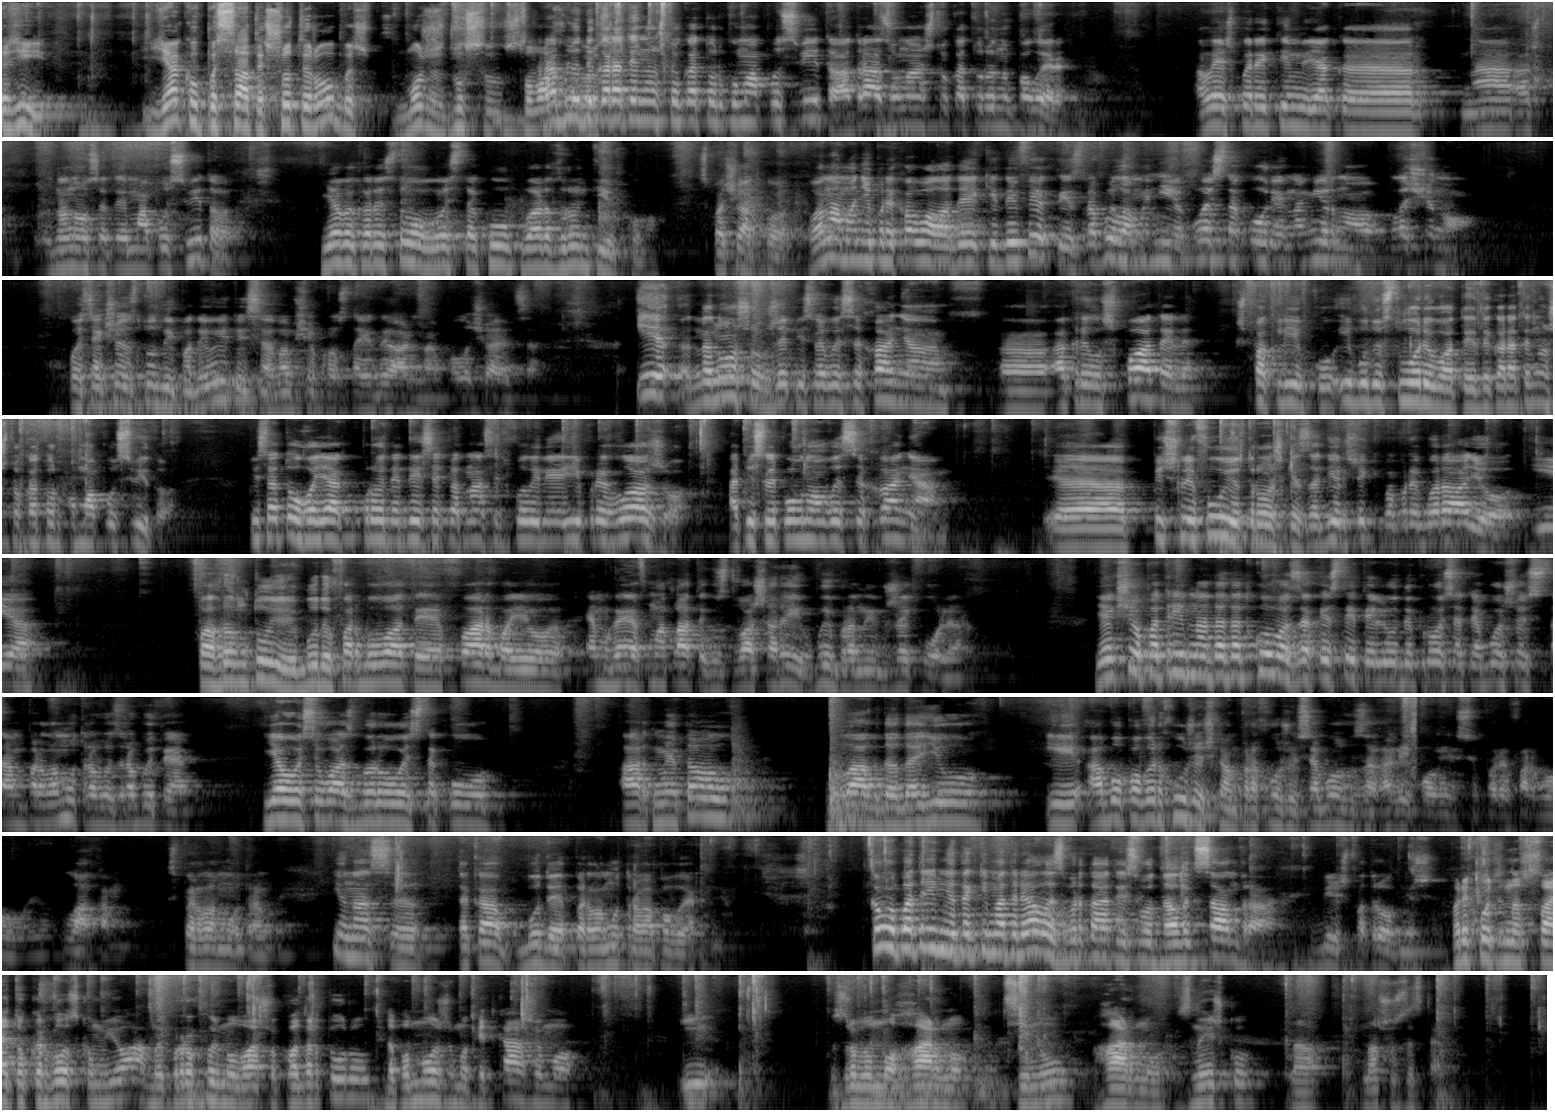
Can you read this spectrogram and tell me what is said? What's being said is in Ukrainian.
Сергій, як описати, що ти робиш? Можеш в двох сл- словах. Роблю декоративну штукатурку мапу світу, одразу на штукатурену поверхню. Але ж перед тим, як е, на, наносити мапу світу, я використовував ось таку кварц-ґрунтівку. Спочатку вона мені приховала деякі дефекти і зробила мені ось таку рівномірну площину. Ось якщо туди подивитися, взагалі просто ідеально виходить. І наношу вже після висихання е, акрил шпатель, шпаклівку і буду створювати декоративну штукатурку мапу світу. Після того, як пройде 10-15 хвилин, я її приглажу, а після повного висихання е, підшліфую трошки, задірчики поприбираю і погрунтую і буду фарбувати фарбою МГФ Матлатекс два шари, вибраний вже колір. Якщо потрібно додатково захистити, люди просять або щось там перламутрове зробити. Я ось у вас беру ось таку арт-метал, лак додаю і або по верхушечкам проходжусь, або взагалі повністю перефарбовую лаком з перламутром. І у нас е, така буде перламутрова поверхня. Кому потрібні такі матеріали, звертайтесь от до Олександра більш подробніше. Переходьте на сайт Укргоз.com.ua, ми прорахуємо вашу квадратуру, допоможемо, підкажемо і зробимо гарну ціну, гарну знижку на нашу систему.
